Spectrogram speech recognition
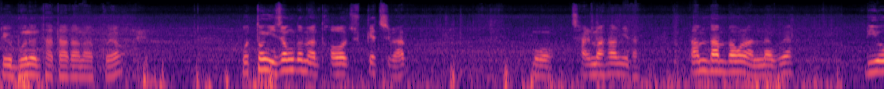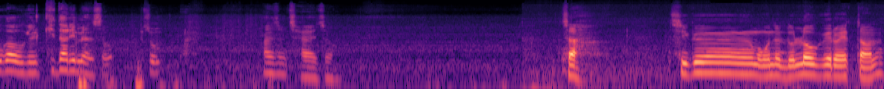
그리고 문은 다 닫아놨고요. 보통 이 정도면 더워 죽겠지만 뭐 잘만 합니다. 땀도 한 방울 안 나고요. 리오가 오길 기다리면서 좀 한숨 자야죠. 자, 지금 오늘 놀러 오기로 했던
